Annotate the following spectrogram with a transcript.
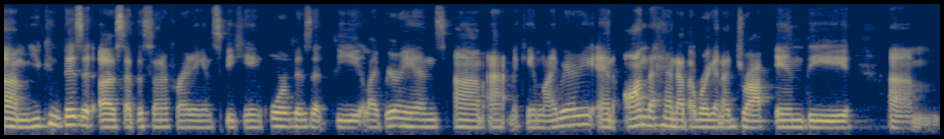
um, you can visit us at the Center for Writing and Speaking or visit the librarians um, at McCain Library. And on the handout that we're gonna drop in the um,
